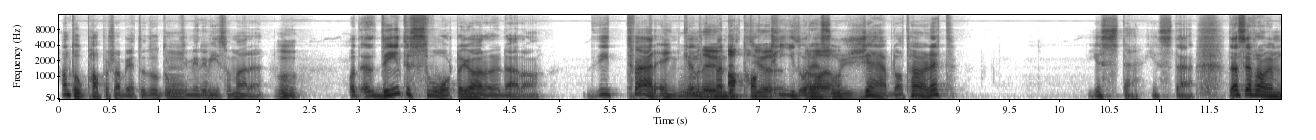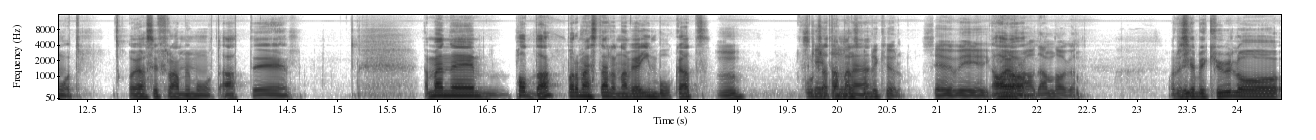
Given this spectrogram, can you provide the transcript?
han tog pappersarbetet och drog till min revisor med det. Mm. Och det- det är inte svårt att göra det där. då. Det är tvärenkelt, Men men det det, ju att tar tid det. och det är så jävla törligt. Just det, just det. Det ser jag fram emot. Och jag ser fram emot att eh, ja, men, eh, podda på de här ställena vi har inbokat. Mm. Fortsätta Skatehallen med ska det. bli kul. Se hur vi klarar ja. av den dagen. Och det ska bli kul att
